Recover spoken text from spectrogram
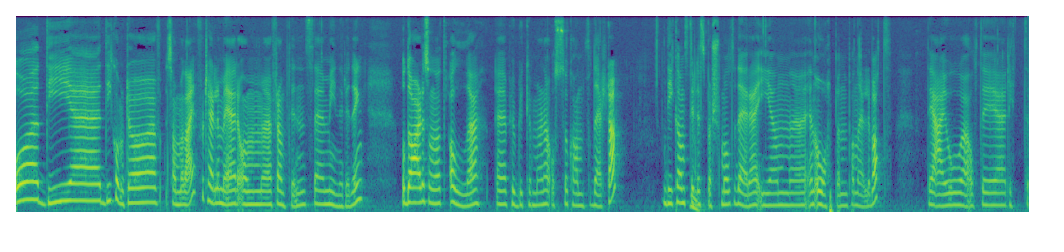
Og de, eh, de, kommer til å, sammen med deg, fortelle mer om eh, framtidens minerydding. Og da er det sånn at alle publikummerne også kan få delta. De kan stille mm. spørsmål til dere i en, en åpen paneldebatt. Det er jo alltid litt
